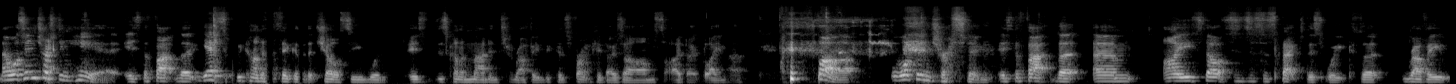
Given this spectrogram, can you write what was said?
Now, what's interesting here is the fact that yes, we kind of figured that Chelsea would is, is kind of mad into Ravi because, frankly, those arms, I don't blame her. But what's interesting is the fact that um, I started to suspect this week that Ravi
